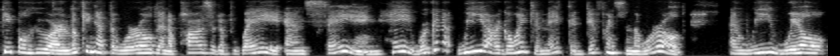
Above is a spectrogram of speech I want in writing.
people who are looking at the world in a positive way and saying, hey, we're going to, we are going to make a difference in the world and we will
